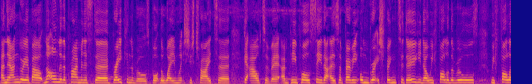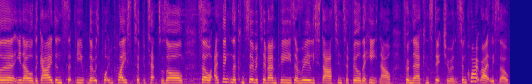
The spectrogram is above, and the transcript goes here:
And they're angry about not only the Prime Minister breaking the rules, but the way in which she's tried to get out of it. And people see that as a very un British thing to do. You know, we follow the rules, we follow, you know, the guidance that, pe- that was put in place to protect us all. So I think the Conservative MPs are really starting to feel the heat now from their constituents, and quite rightly so.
